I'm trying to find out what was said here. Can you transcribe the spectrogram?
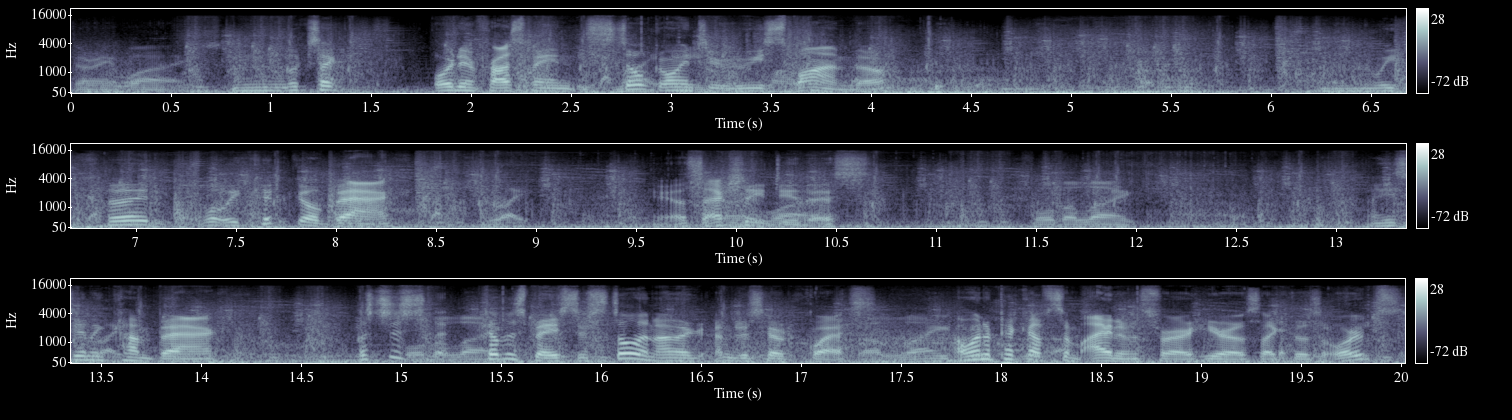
Very wise. Mm, looks like Orden Frostbane is still going to respawn though. We could. Well, we could go back. Right. Here, let's actually do this. For the light. He's gonna come back. Let's just For the light. kill this base. There's still another underscope quest. I want to pick up some items for our heroes, like those orbs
